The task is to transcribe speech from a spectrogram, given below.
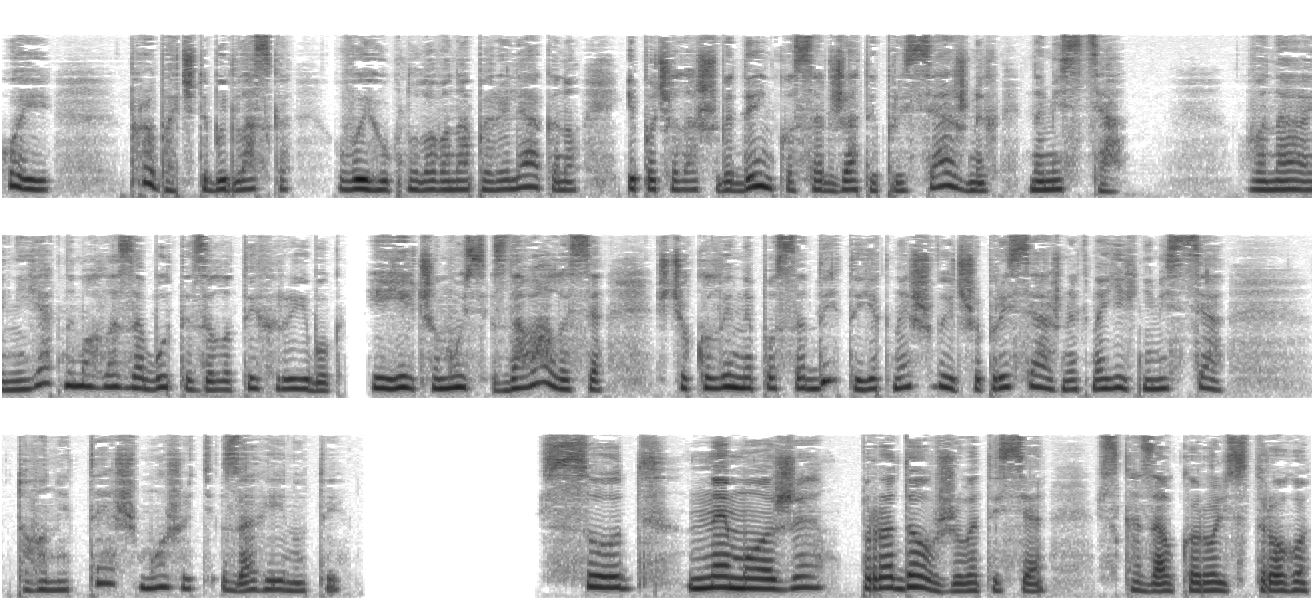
Ой, пробачте, будь ласка, вигукнула вона перелякано і почала швиденько саджати присяжних на місця. Вона ніяк не могла забути золотих рибок, і їй чомусь здавалося, що коли не посадити якнайшвидше присяжних на їхні місця, то вони теж можуть загинути. Суд не може продовжуватися, сказав король строго,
